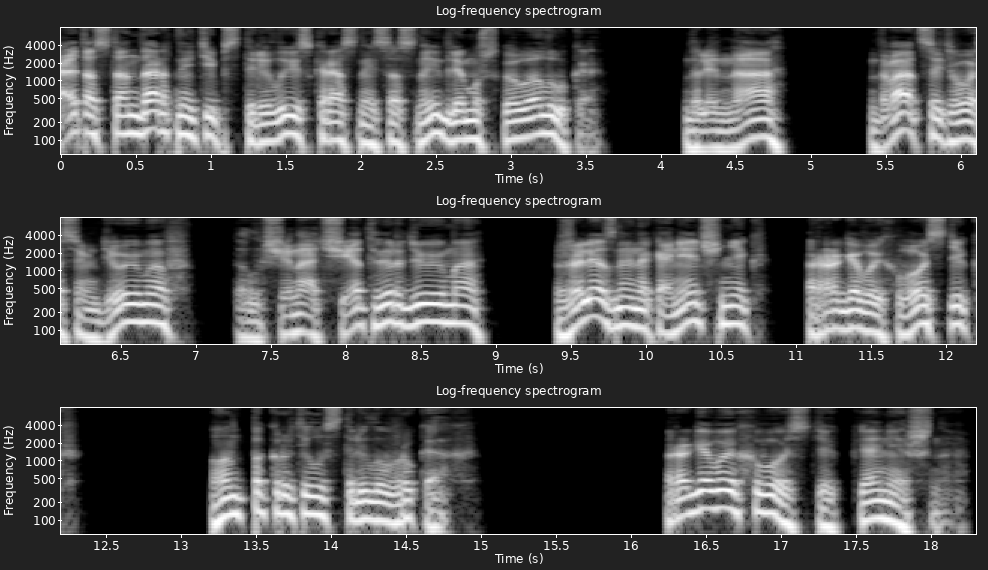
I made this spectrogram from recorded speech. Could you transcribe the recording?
Это стандартный тип стрелы из красной сосны для мужского лука. Длина — 28 дюймов, толщина — четверть дюйма, железный наконечник, Роговой хвостик. Он покрутил стрелу в руках. Роговой хвостик, конечно.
